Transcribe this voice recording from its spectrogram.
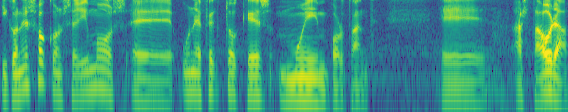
Y con eso conseguimos eh, un efecto que es muy importante. Eh, hasta ahora,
